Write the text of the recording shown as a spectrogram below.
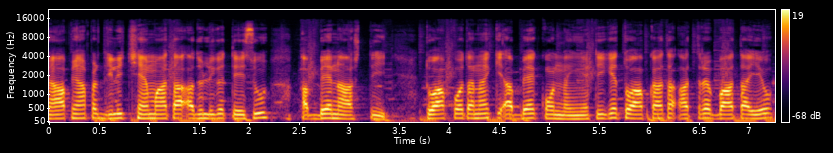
आप यहाँ पर दिल्ली छः माता, अधुलिखित तेसु अभ्य नास्ती तो आपको बताना है कि अव्यय कौन नहीं है, ठीक है? तो आपका था अत्र बाता एव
